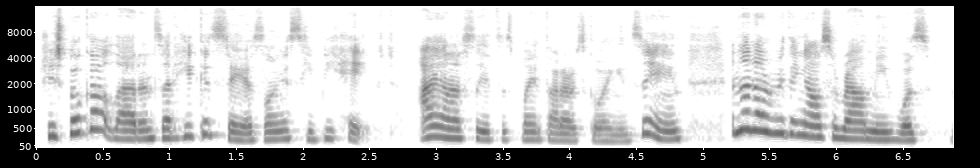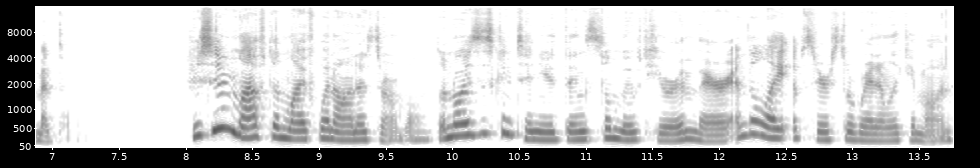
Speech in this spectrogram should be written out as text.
She spoke out loud and said he could stay as long as he behaved. I honestly, at this point, thought I was going insane and that everything else around me was mental. She soon left and life went on as normal. The noises continued, things still moved here and there, and the light upstairs still randomly came on.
